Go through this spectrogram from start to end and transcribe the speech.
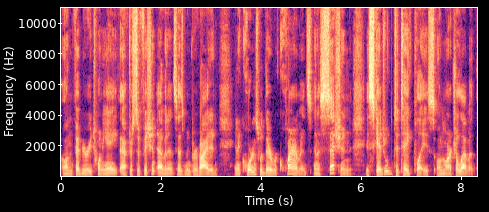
on February 28th after sufficient evidence has been provided in accordance with their requirements and a session is scheduled to take place on March 11th.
